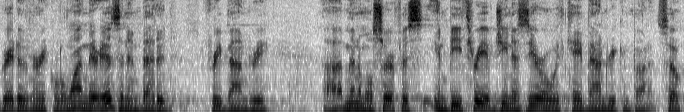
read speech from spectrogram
greater than or equal to 1, there is an embedded free boundary uh, minimal surface in B3 of genus 0 with k boundary components. So,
